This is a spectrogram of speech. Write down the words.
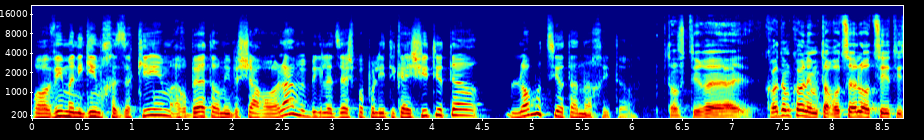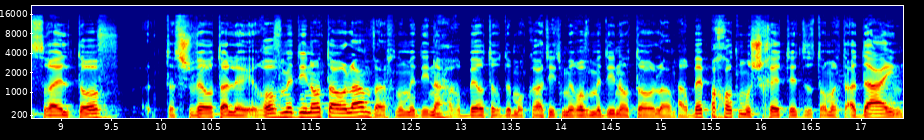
אוהבים מנהיגים חזקים, הרבה יותר מבשאר העולם, ובגלל זה יש פה פוליטיקה אישית יותר, לא מוציא אותנו הכי טוב. טוב, תראה, קודם כל, אם אתה רוצה להוציא את ישראל טוב, תשווה אותה לרוב מדינות העולם, ואנחנו מדינה הרבה יותר דמוקרטית מרוב מדינות העולם. הרבה פחות מושחתת, זאת אומרת, עדיין,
